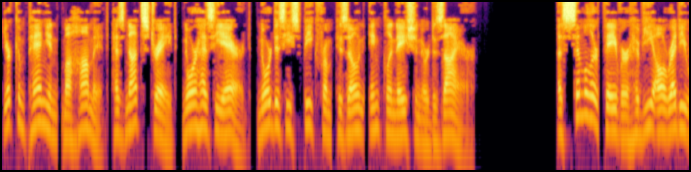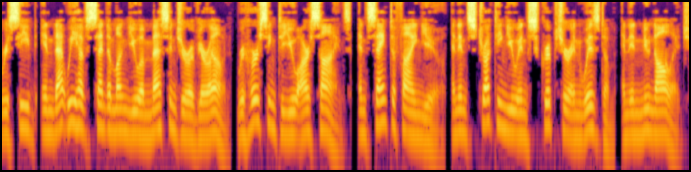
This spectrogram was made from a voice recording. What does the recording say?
Your companion Muhammad has not strayed, nor has he erred, nor does he speak from his own inclination or desire. A similar favor have ye already received in that we have sent among you a messenger of your own, rehearsing to you our signs, and sanctifying you, and instructing you in scripture and wisdom, and in new knowledge.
